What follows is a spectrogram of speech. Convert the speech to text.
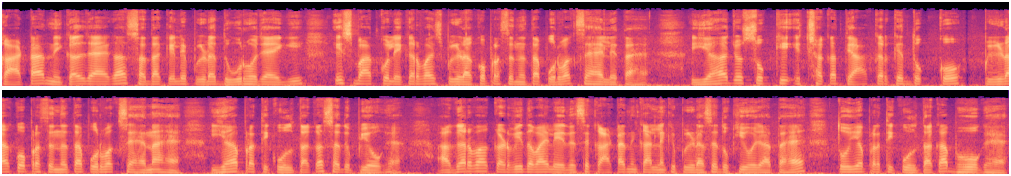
कांटा निकल जाएगा, सदा के लिए पीड़ा दूर हो जाएगी। इस बात को लेकर वह इस पीड़ा को प्रसन्नता पूर्वक सह लेता है। यह जो सुख की इच्छा का त्याग करके दुख को, पीड़ा को प्रसन्नता पूर्वक सहना है, यह प्रतिकूलता का सदुपयोग है। अगर वह कड़वी दवाई लेने से कांटा निकालने की पीड़ा से दुखी हो जाता है तो यह प्रतिकूलता का भोग है,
